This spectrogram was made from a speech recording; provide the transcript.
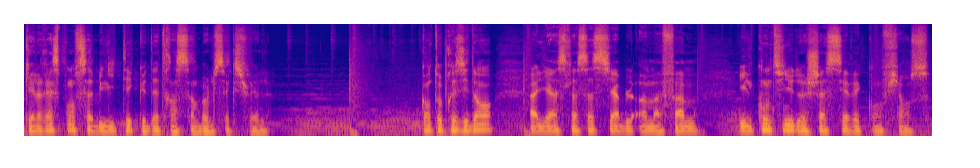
Quelle responsabilité que d'être un symbole sexuel. Quant au président, alias l'insatiable homme à femme, il continue de chasser avec confiance.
